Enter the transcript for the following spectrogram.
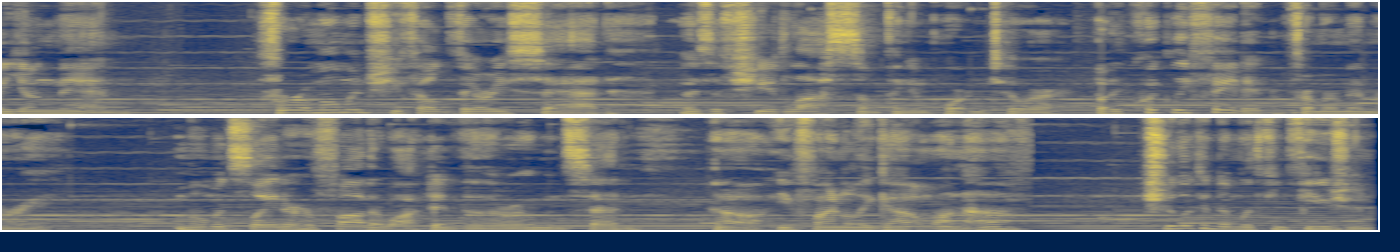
a young man. For a moment, she felt very sad as if she had lost something important to her, but it quickly faded from her memory. Moments later, her father walked into the room and said, Oh, you finally got one, huh? She looked at him with confusion.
